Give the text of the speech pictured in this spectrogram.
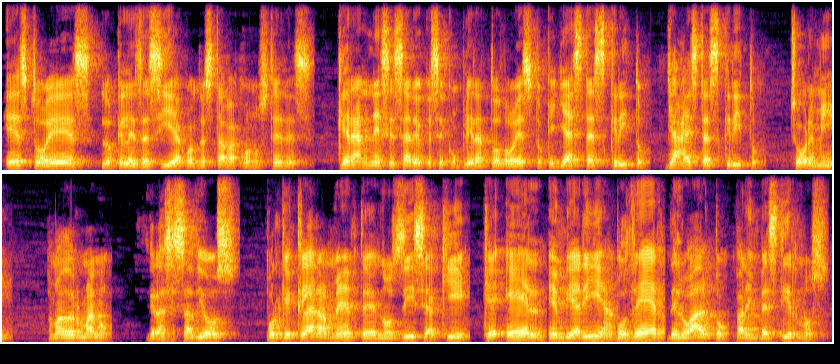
esto es lo que les decía cuando estaba con ustedes, que era necesario que se cumpliera todo esto, que ya está escrito, ya está escrito sobre mí. Amado hermano, gracias a Dios, porque claramente nos dice aquí que Él enviaría poder de lo alto para investirnos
